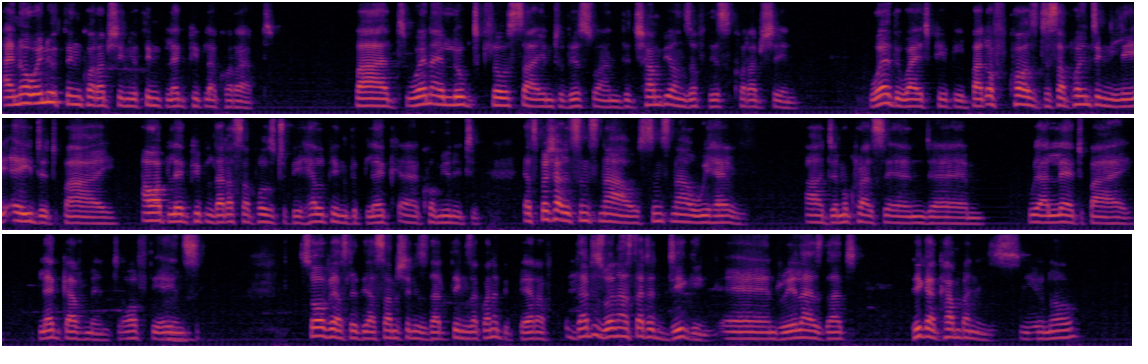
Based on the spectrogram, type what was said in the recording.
I know when you think corruption you think black people are corrupt. But when i looked closer into this one the champions of this corruption were the white people but of course disappointingly aided by our black people that are supposed to be helping the black uh, community especially since now since now we have uh, democracy and um, we are led by black government of the ANC. So obviously the assumption is that things are going to be better. That is when I started digging and realized that bigger companies, you know,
